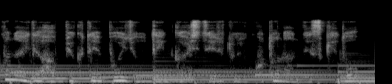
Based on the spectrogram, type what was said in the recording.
国内では800店舗以上展開しているということなんですけど、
